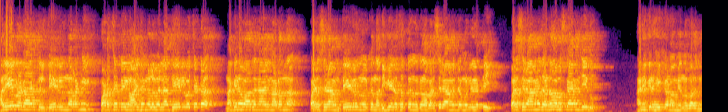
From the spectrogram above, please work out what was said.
അതേ പ്രകാരത്തിൽ തേരിൽ നിന്നിറങ്ങി പടച്ചട്ടയും ആയുധങ്ങളുമെല്ലാം തേരിൽ വെച്ചിട്ട് നഗ്നവാദനായി നടന്ന് പരശുരാമൻ തേരിൽ നിൽക്കുന്ന ദിവ്യരഥത്തിൽ നിൽക്കുന്ന പരശുരാമന്റെ മുന്നിലെത്തി പരശുരാമനെ ദണ്ഡ നമസ്കാരം ചെയ്തു. അനുഗ്രഹിക്കണം എന്ന് പറഞ്ഞു.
